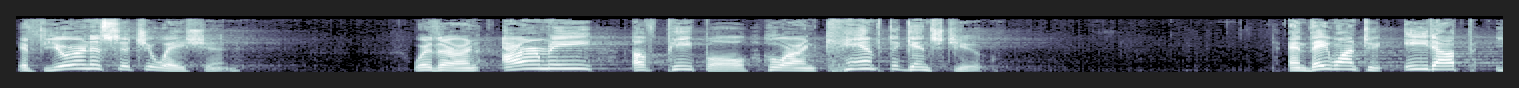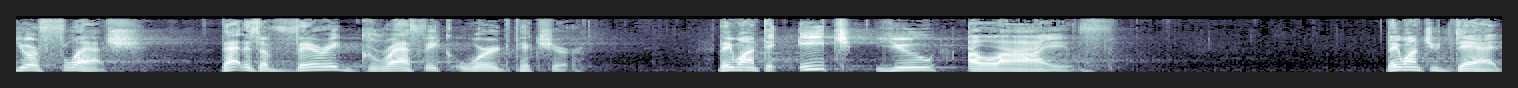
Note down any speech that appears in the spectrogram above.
If you're in a situation where there are an army of people who are encamped against you, and they want to eat up your flesh, that is a very graphic word picture. They want to eat you alive. They want you dead.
